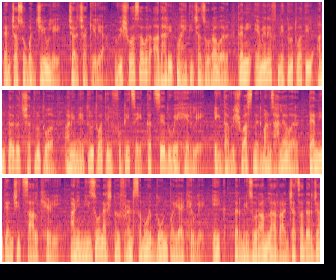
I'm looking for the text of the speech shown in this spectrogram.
त्यांच्यासोबत जीवले चर्चा केल्या. विश्वासावर आधारित माहितीच्या जोरावर त्यांनी एमएनएफ नेतृत्वातील अंतर्गत शत्रुत्व आणि नेतृत्वातील फुटीचे कच्चे दुवे हेरले. एकदा विश्वास निर्माण झाल्यावर त्यांनी त्यांची चाल खेळली आणि मिझो नॅशनल फ्रंट समोर दोन पर्याय ठेवले. एक तर मिझोरामला राज्याचा दर्जा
